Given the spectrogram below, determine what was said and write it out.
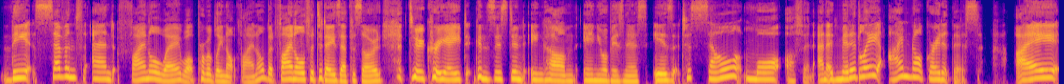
The seventh and final way, well, probably not final, but final for today's episode to create consistent income in your business is to sell more often. And admittedly, I'm not great at this. I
